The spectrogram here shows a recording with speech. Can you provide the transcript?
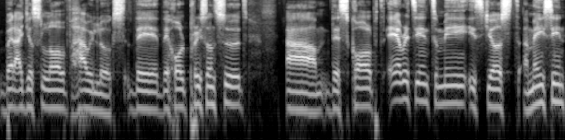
but I just love how it looks. The the whole prison suit, um, the sculpt, everything to me is just amazing.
